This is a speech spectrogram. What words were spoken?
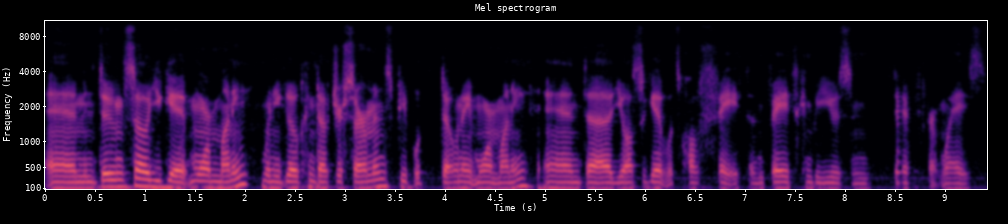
And in doing so, you get more money when you go conduct your sermons. People donate more money, and uh, you also get what's called faith, and faith can be used in different ways.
